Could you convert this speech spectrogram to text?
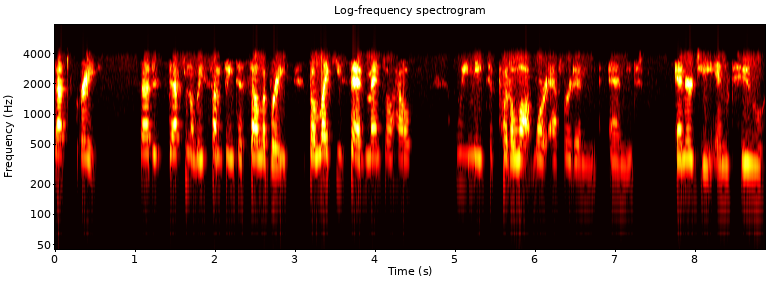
that's great. That is definitely something to celebrate. But like you said, mental health, we need to put a lot more effort and, and energy into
